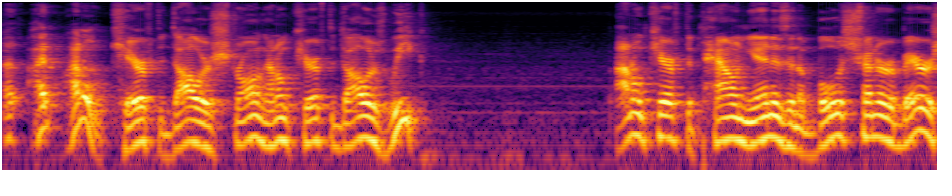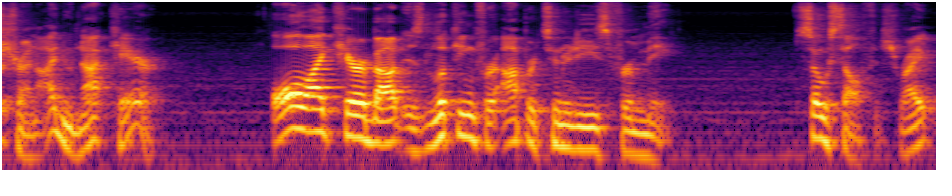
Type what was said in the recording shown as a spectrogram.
i, I don't care if the dollar's strong i don't care if the dollar's weak. I don't care if the pound yen is in a bullish trend or a bearish trend i do not care. All i care about is looking for opportunities for me so selfish, right?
